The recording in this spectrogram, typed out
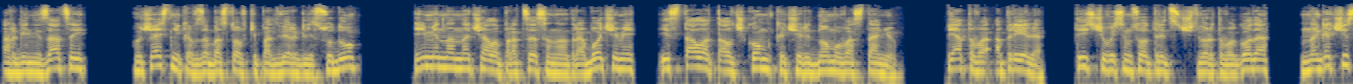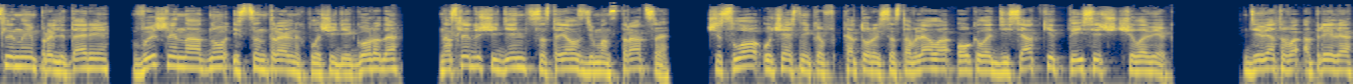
организаций Участников забастовки подвергли суду. Именно начало процесса над рабочими и стало толчком к очередному восстанию. 5 апреля 1834 года многочисленные пролетарии вышли на одну из центральных площадей города. На следующий день состоялась демонстрация, число участников которой составляло около десятки тысяч человек. 9 апреля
